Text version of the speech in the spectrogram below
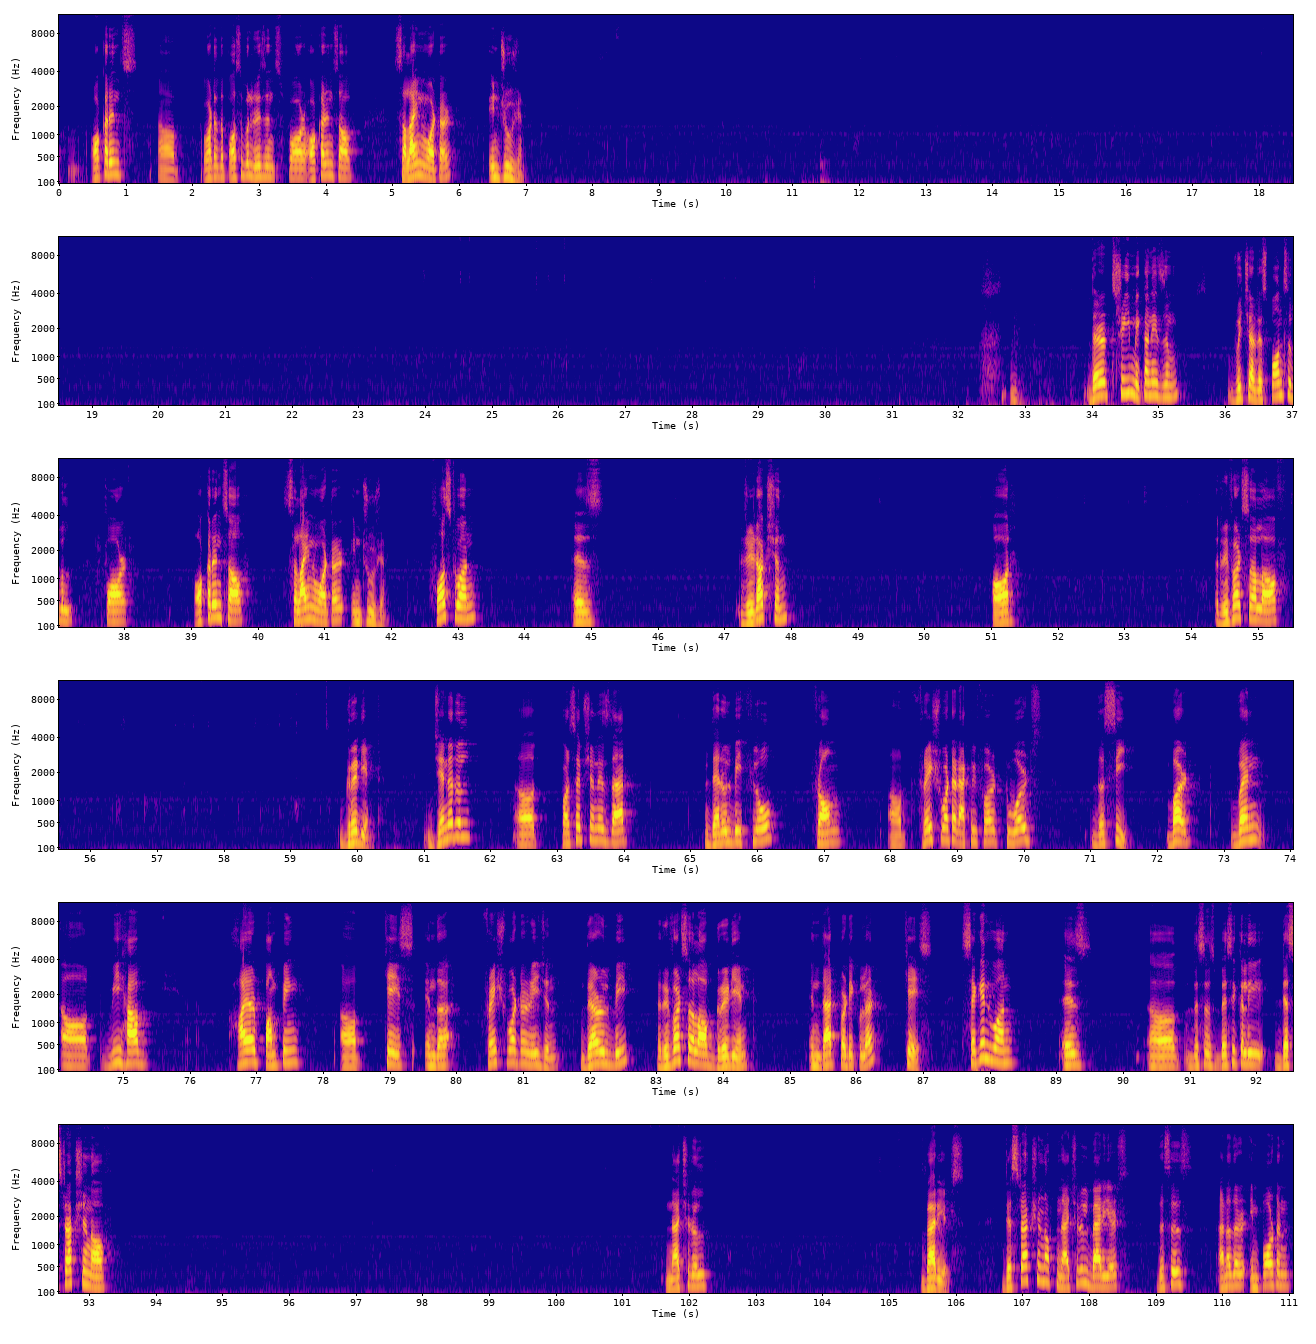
occurrence uh, what are the possible reasons for occurrence of saline water intrusion. There are three mechanisms which are responsible for occurrence of saline water intrusion. First one is reduction or reversal of gradient. General uh, perception is that there will be flow from uh, freshwater aquifer towards the sea, but when uh, we have higher pumping uh, case in the freshwater region, there will be reversal of gradient in that particular case. Second one is uh, this is basically destruction of natural barriers. Destruction of natural barriers this is another important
